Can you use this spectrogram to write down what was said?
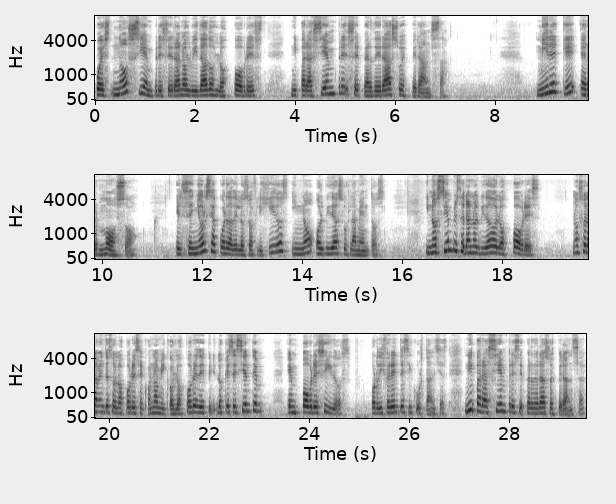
Pues no siempre serán olvidados los pobres, ni para siempre se perderá su esperanza. Mire qué hermoso. El Señor se acuerda de los afligidos y no olvida sus lamentos. Y no siempre serán olvidados los pobres. No solamente son los pobres económicos, los pobres de los que se sienten empobrecidos por diferentes circunstancias. Ni para siempre se perderá su esperanza.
